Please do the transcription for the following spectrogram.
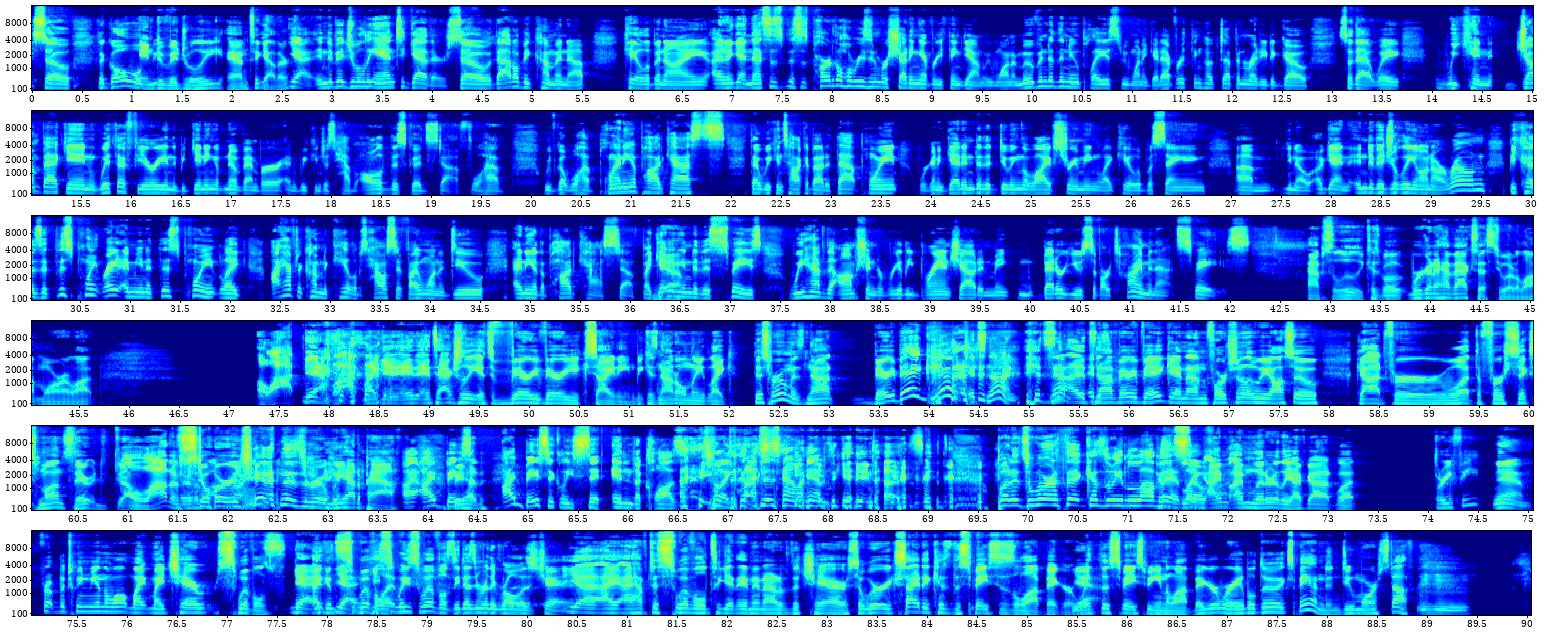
So the goal will be. Individually and together. Yeah, individually and together. So that'll be coming up. Caleb and I, and again, this is this is part of the whole reason we're shutting everything down. We want to move into the new place. We want to get everything hooked up and ready to go, so that way we can jump back in with a fury in the beginning of November, and we can just have all of this good stuff. We'll have we've got we'll have plenty of podcasts that we can talk about at that point. We're gonna get into the doing the live streaming, like Caleb was saying. Um, you know, again, individually on our own, because at this point, right? I mean, at this point, like I have to come to Caleb's house if I want to do any of the podcast stuff. By getting Yeah. into this space, we have the option to really branch out and make better use of our time in that space. Absolutely, because we're, we're gonna have access to it a lot more, a lot, a lot, Yeah. a lot. like it, it, it's actually it's very very exciting because not only like this room is not very big. No, it's not. it's No, not. It's it is- not very big, and unfortunately, we also got for what the first six months there a lot of storage in this room. We had a path. I I, bas- had- I basically sit in the closet. So, like that is how I have to get It in It's- but it's worth it because we love it. Like so I'm. I'm literally, I've got what three feet Yeah. fro- between me and the wall. My my chair swivels. Yeah, I can yeah, swivel he, it. He swivels. He doesn't really roll his chair. yeah, I, I have to swivel to get in and out of the chair. So we're excited because the space is a lot bigger. Yeah. With the space being a lot bigger, we're able to expand and do more stuff. hmm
